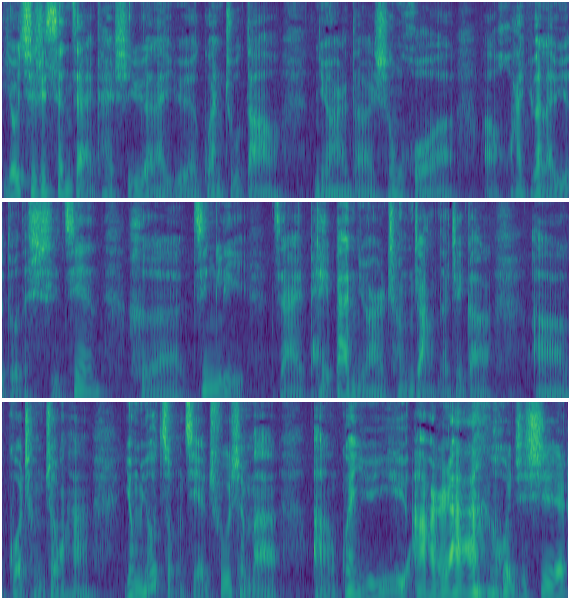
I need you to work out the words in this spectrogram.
尤其是现在开始越来越关注到女儿的生活啊，花越来越多的时间和精力在陪伴女儿成长的这个啊过程中哈，有没有总结出什么啊关于育儿啊，或者是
